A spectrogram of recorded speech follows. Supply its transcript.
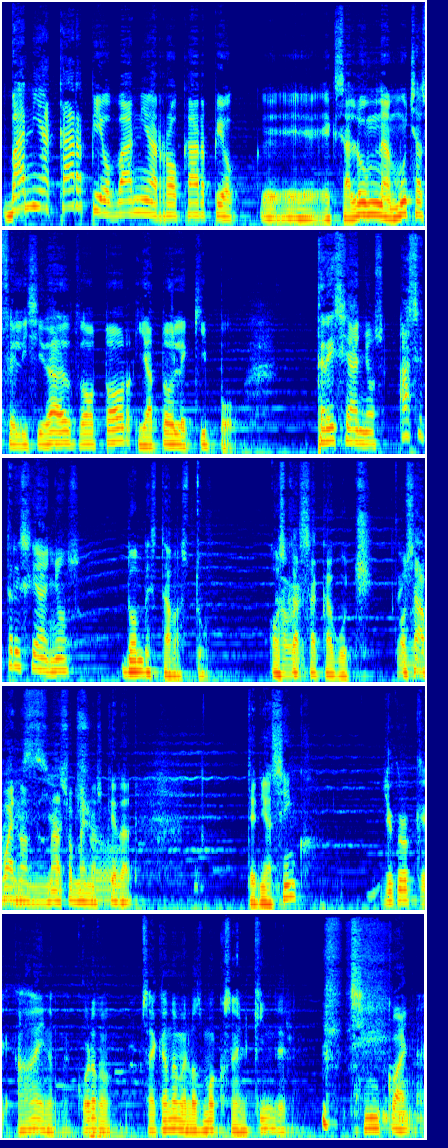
Vania Carpio, Vania Rocarpio, eh, exalumna, muchas felicidades, doctor, y a todo el equipo. Trece años, hace trece años, ¿dónde estabas tú? Oscar Sakaguchi. O sea, bueno, más o menos, ¿qué edad? Tenía cinco. Yo creo que, ay, no me acuerdo sacándome los mocos en el kinder. Cinco años,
